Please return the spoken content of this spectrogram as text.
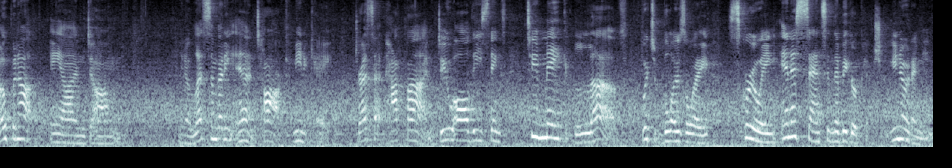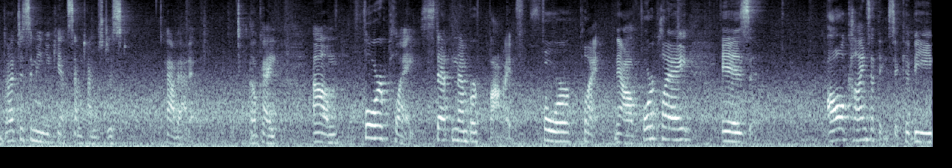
open up and um, you know let somebody in talk communicate dress up have fun do all these things to make love, which blows away screwing in a sense in the bigger picture. You know what I mean? That doesn't mean you can't sometimes just have at it. Okay. Um, foreplay, step number five, foreplay. Now, foreplay is all kinds of things. It could be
